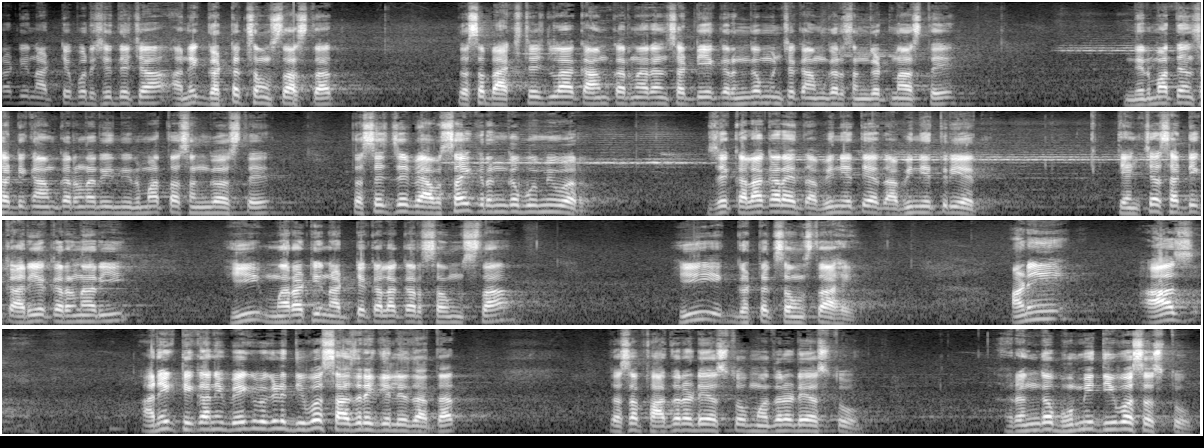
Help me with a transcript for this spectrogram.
मराठी नाट्य परिषदेच्या अनेक घटक संस्था असतात. जसं बॅकस्टेजला काम करणाऱ्यांसाठी एक रंगमंच कामगार संघटना असते. निर्मात्यांसाठी काम करणारी निर्माता संघ असते. तसेच जे व्यावसायिक रंगभूमीवर जे कलाकार आहेत अभिनेते आहेत अभिनेत्री आहेत त्यांच्यासाठी कार्य करणारी ही मराठी नाट्य कलाकार संस्था ही एक घटक संस्था आहे. आणि आज अनेक ठिकाणी वेगवेगळे दिवस साजरे केले जातात. जसा फादर डे असतो मदर डे असतो रंगभूमी दिवस असतो.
